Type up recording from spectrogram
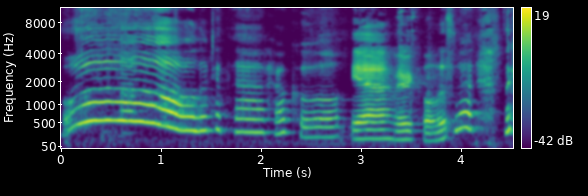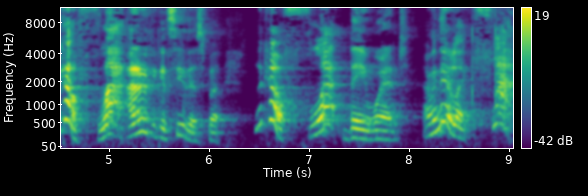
Oh, look at that. How cool. Yeah, very cool, isn't it? Look how flat. I don't know if you can see this, but look how flat they went. I mean, they're like flat.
